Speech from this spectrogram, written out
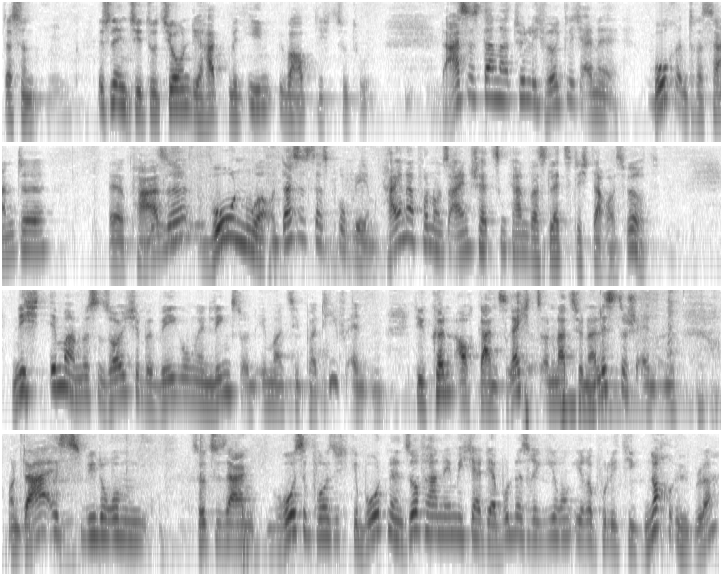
Das ist eine Institution, die hat mit ihnen überhaupt nichts zu tun. Das ist dann natürlich wirklich eine hochinteressante äh, Phase, wo nur, und das ist das Problem, keiner von uns einschätzen kann, was letztlich daraus wird. Nicht immer müssen solche Bewegungen links und emanzipativ enden. Die können auch ganz rechts und nationalistisch enden. Und da ist wiederum sozusagen große Vorsicht geboten. Insofern nehme ich ja der Bundesregierung ihre Politik noch übler,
